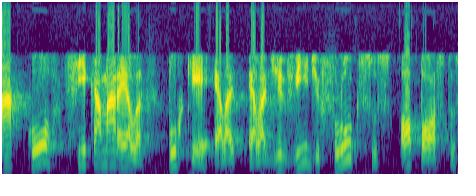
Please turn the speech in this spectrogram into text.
a cor fica amarela, porque ela, ela divide fluxos opostos.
